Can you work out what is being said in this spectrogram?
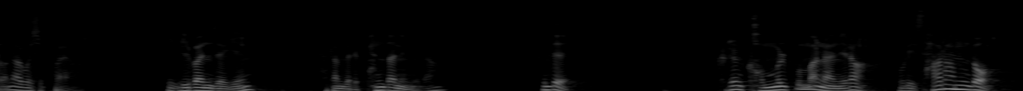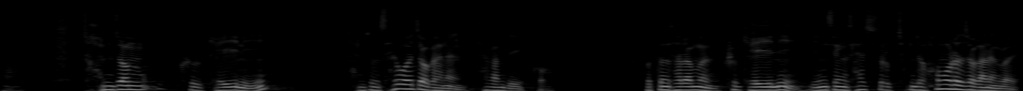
떠나고 싶어요. 일반적인 사람들의 판단입니다. 근데 그런 건물뿐만 아니라 우리 사람도 어, 점점 그 개인이 점점 세워져 가는 사람도 있고 어떤 사람은 그 개인이 인생 살수록 점점 허물어져 가는 걸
